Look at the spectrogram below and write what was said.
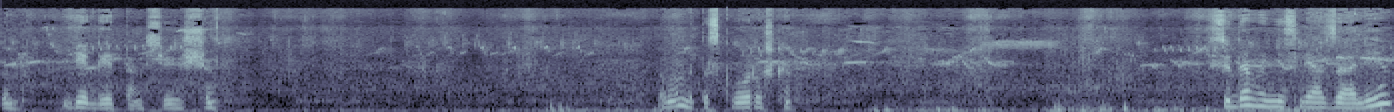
Он бегает там все еще. По-моему, это скворушка. Сюда вынесли азалии.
